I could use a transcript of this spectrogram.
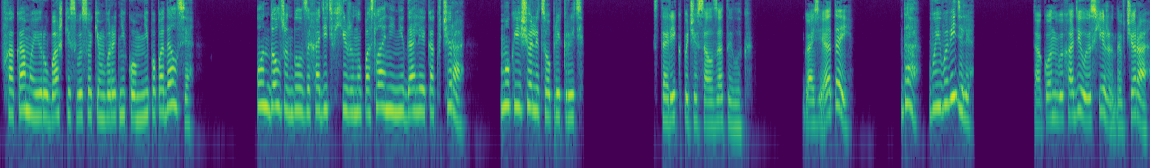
в хакама и рубашке с высоким воротником не попадался? Он должен был заходить в хижину посланий не далее, как вчера. Мог еще лицо прикрыть. Старик почесал затылок. «Газетой?» «Да, вы его видели?» «Так он выходил из хижины вчера,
